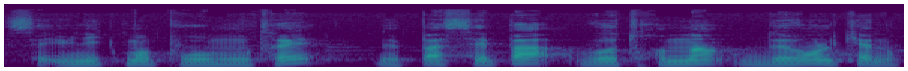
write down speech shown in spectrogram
c'est uniquement pour vous montrer, ne passez pas votre main devant le canon.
